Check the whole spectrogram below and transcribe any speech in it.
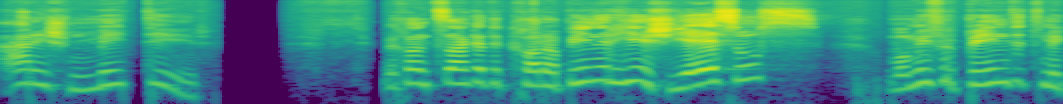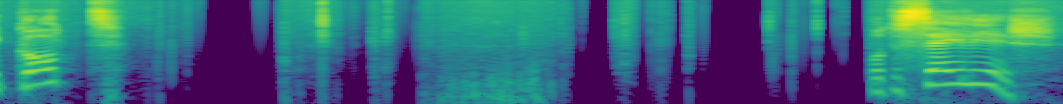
er ist mit dir. Wir können sagen, der Karabiner hier ist Jesus, der mich verbindet mit Gott. Wo der Seil ist.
